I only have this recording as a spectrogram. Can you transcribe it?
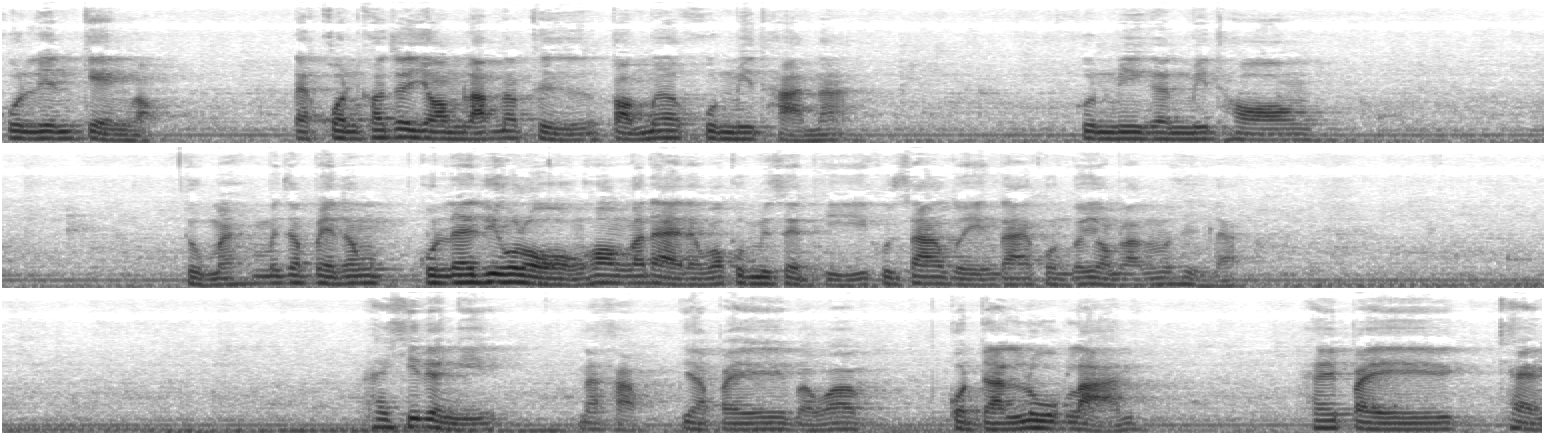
คุณเรียนเก่งหรอก แต่คนเขาจะยอมรับนับถือต่อเมื่อคุณมีฐานะ คุณมีเงินมีทอง ถูกไหมไม่จำเป็นต้องคุณได้ที่โหลของห้องก็ได้แต่ว่าคุณมีเศรษฐี คุณสร้างตัวเองได้ คนก็ยอมรับนับถือแล้วให้คิดอย่างนี้นะครับ อย่าไปแบบว่า กดดันลูกหลาน ให้ไปแข่ง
